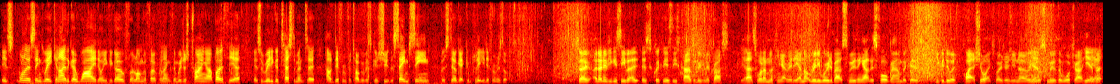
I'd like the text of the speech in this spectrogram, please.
it's one of those things where you can either go wide or you could go for a longer focal length, and we're just trying out both here. It's a really good testament to how different photographers can shoot the same scene but still get completely different results. So I don't know if you can see, but as quickly as these clouds are moving across, Yeah. that's what I'm looking at really. I'm not really worried about smoothing out this foreground because you could do a quite a short exposure, as you know, and Yeah. you'll smooth the water out here. Yeah. But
